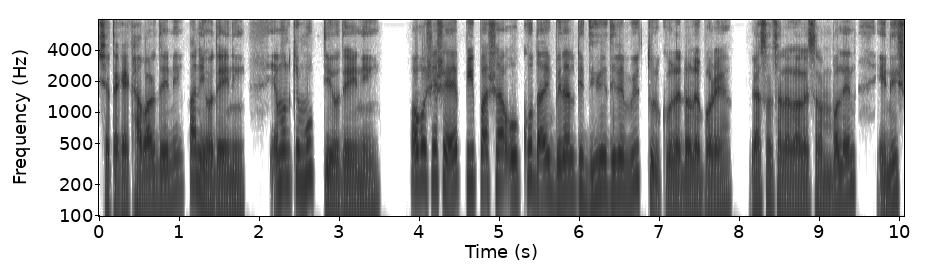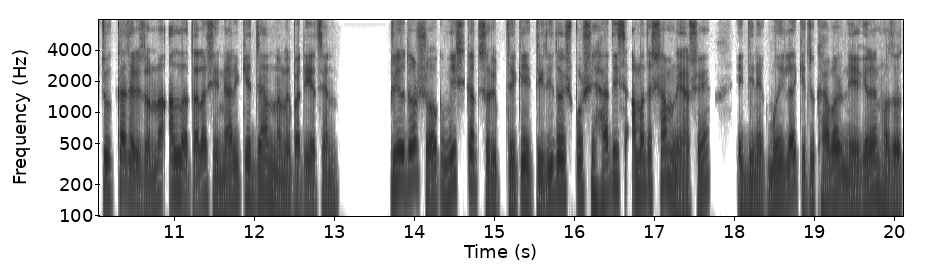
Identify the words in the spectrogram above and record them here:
সে তাকে খাবার দেয়নি, পানিও দেয়নি, এমনকি মুক্তিও দেয়নি। অবশেষে পিপাসা ও কুদায় বিড়ালটি ধীরে ধীরে মৃত্যুর কোলে ডলে পড়ে। রাসুল সাল্লাহ সাল্লাম বলেন, এই নিষ্ঠুর কাজের জন্য আল্লাহ তালা সেই নারীকে জাহান নামে পাঠিয়েছেন। প্রিয় দর্শক মিসকাত শরীফ থেকে একটি হৃদয়স্পর্শী হাদিস আমাদের সামনে আসে। একদিন এক মহিলা কিছু খাবার নিয়ে গেলেন হজরত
